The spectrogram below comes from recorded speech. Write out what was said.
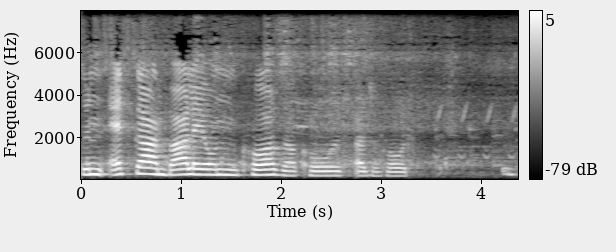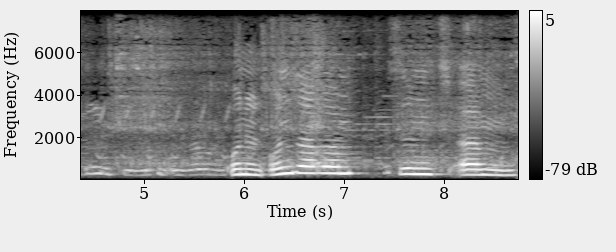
sind Edgar, ein Barley und ein Corsa Cold, also Cold. Und in unserem sind ähm,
